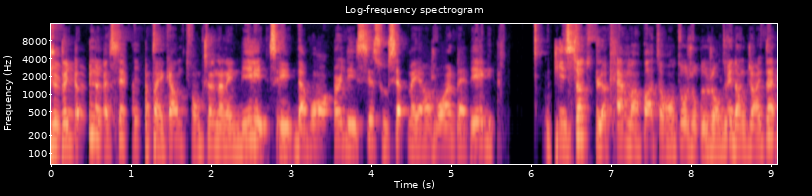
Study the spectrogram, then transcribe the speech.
je veux dire, il y a une recette 50 qui fonctionne dans l'NBA, c'est d'avoir un des six ou sept meilleurs joueurs de la ligue. Puis ça, tu l'as clairement pas à Toronto aujourd'hui. Donc, j'ai envie dire,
